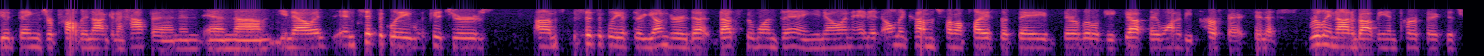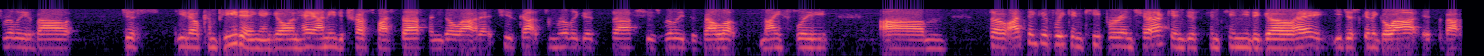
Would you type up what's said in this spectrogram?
good things are probably not going to happen. And and um, you know, and and typically with pitchers, um, specifically if they're younger, that that's the one thing, you know, and and it only comes from a place that they they're a little geeked up. They want to be perfect, and it's really not about being perfect. It's really about just you know competing and going, hey, I need to trust my stuff and go at it. She's got some really good stuff. She's really developed nicely. Um, so I think if we can keep her in check and just continue to go, hey, you're just going to go out. It's about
